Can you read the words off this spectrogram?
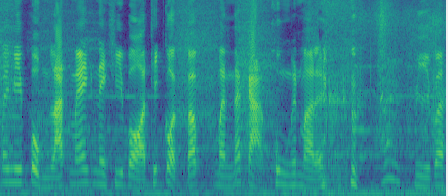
ไม่มีปุ่มลัดไหมในคีย์บอร์ดที่กดปั๊บมันหน้ากากพุ่งขึ้นมาเลย มีปะ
